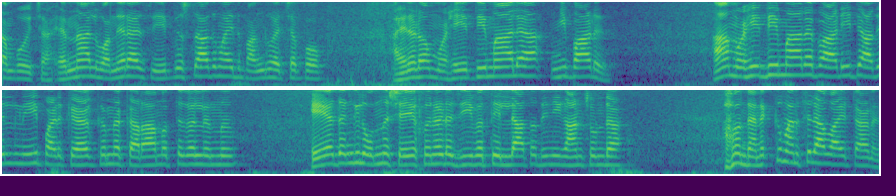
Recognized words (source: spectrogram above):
സംഭവിച്ച എന്നാൽ വന്നേരാ സി പി ഉസ്താദുമായി ഇത് പങ്കുവെച്ചപ്പോൾ അതിനിടോ മൊഹീദ്ദിമാല നീ പാട്. ആ മൊഹീദ്ദിമാല പാടിയിട്ട് അതിൽ നീ കേൾക്കുന്ന കറാമത്തുകളിൽ നിന്ന് ഏതെങ്കിലും ഒന്ന് ഷെയ്ഖുനയുടെ ജീവിതത്തിൽ ഇല്ലാത്തത് നീ കാണിച്ചുണ്ട. അപ്പം നിനക്ക് മനസ്സിലാവായിട്ടാണ്.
